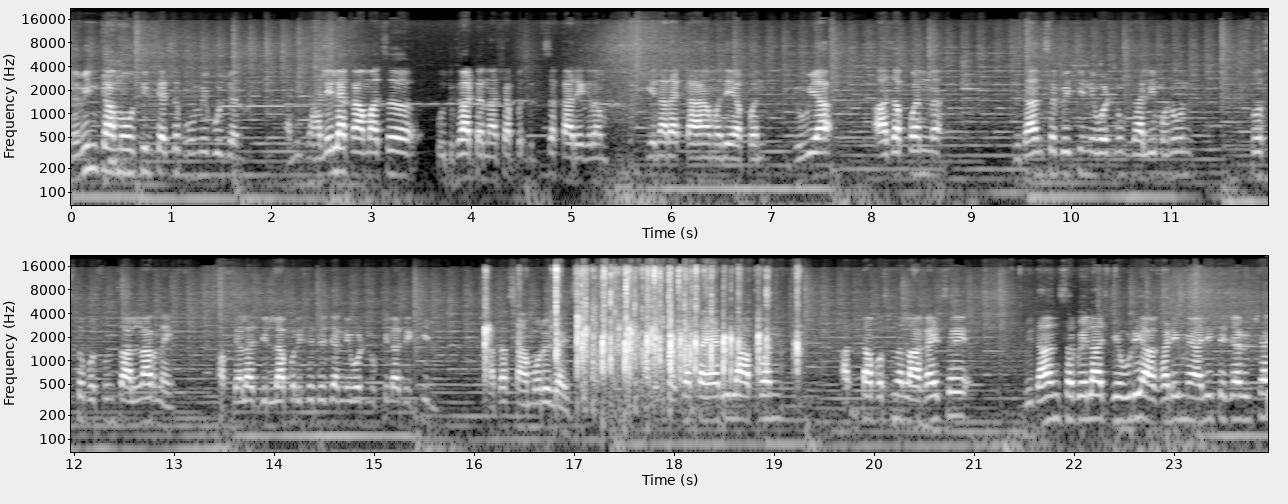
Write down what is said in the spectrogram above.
नवीन कामं होतील त्याचं भूमिपूजन आणि झालेल्या कामाचं उद्घाटन अशा पद्धतीचा कार्यक्रम येणाऱ्या काळामध्ये आपण घेऊया. आज आपण विधानसभेची निवडणूक झाली म्हणून स्वस्त बसून चालणार नाही. आपल्याला जिल्हा परिषदेच्या निवडणुकीला देखील आता सामोरे जायचं त्या त्याच्या तयारीला आपण आत्तापासून लागायचंय. विधानसभेला जेवढी आघाडी मिळाली त्याच्यापेक्षा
